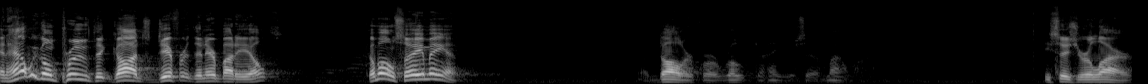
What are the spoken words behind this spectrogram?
And how are we going to prove that God's different than everybody else? Come on, say amen. A dollar for a rope to hang yourself, my. He says you're a liar.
